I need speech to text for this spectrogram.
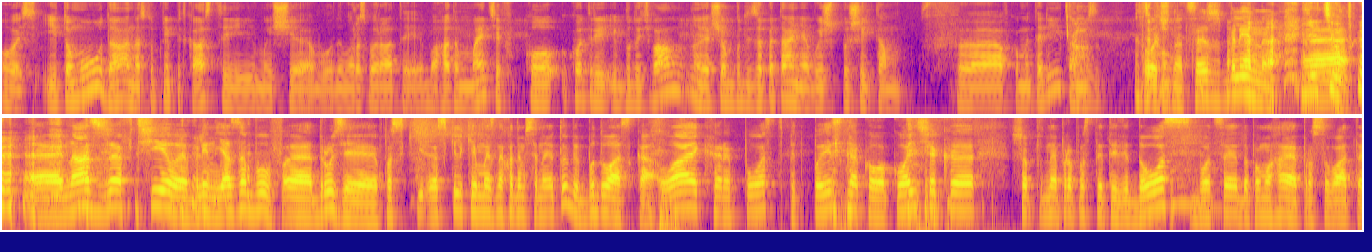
Ось. І тому, да, наступні підкасти, і ми ще будемо розбирати багато моментів, ко- котрі і будуть вам. Ну, якщо будуть запитання, ви ж пишіть там в, в коментарі. Там, Точно, це ж, блін. е, YouTube. е, Нас вже вчили. Блін, я забув. Е, Друзі, оскільки ми знаходимося на Ютубі, будь ласка, лайк, репост, підписка, колокольчик, е, щоб не пропустити відос, бо це допомагає просувати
